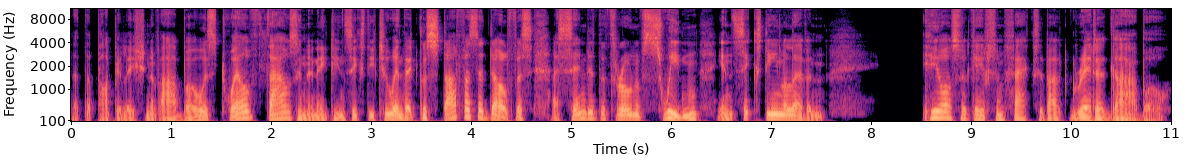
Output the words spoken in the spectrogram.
that the population of Abo was 12,000 in 1862, and that Gustavus Adolphus ascended the throne of Sweden in 1611. He also gave some facts about Greta Garbo,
